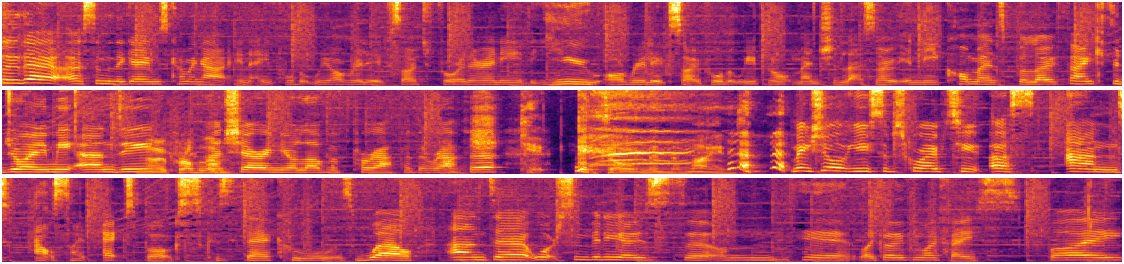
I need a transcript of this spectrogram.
So there are some of the games coming out in April that we are really excited for. Are there any that you are really excited for that we've not mentioned? Let us know in the comments below. Thank you for joining me, Andy. No problem. And sharing your love of PaRappa the Rapper. It's all in the mind. Make sure you subscribe to us and Outside Xbox because they're cool as well. And uh, watch some videos that on here, like over my face. Bye.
